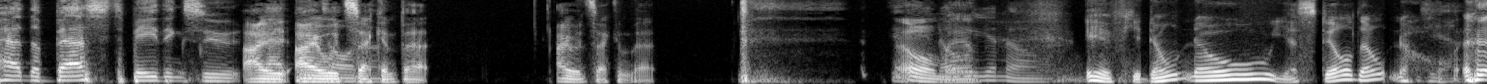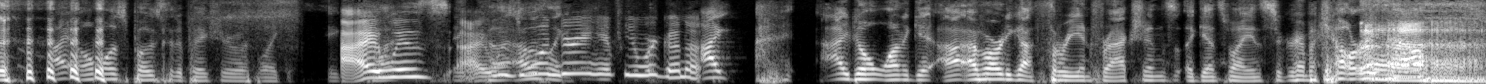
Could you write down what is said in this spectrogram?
had the best bathing suit. I I would second that. I would second that. Oh, you know, man. you know. If you don't know, you still don't know. I almost posted a picture with like. I cut- was I cut- was I was like- wondering if you were gonna. I. I don't want to get. I, I've already got three infractions against my Instagram account right ah,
